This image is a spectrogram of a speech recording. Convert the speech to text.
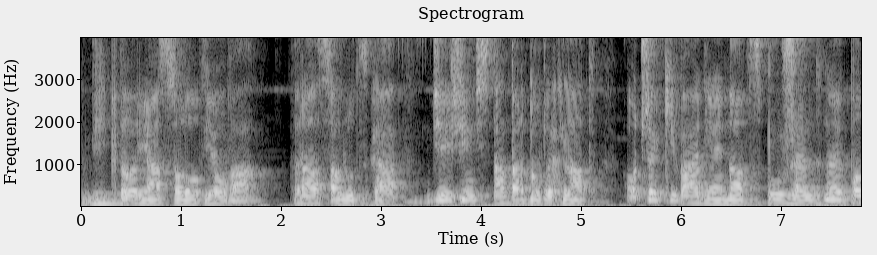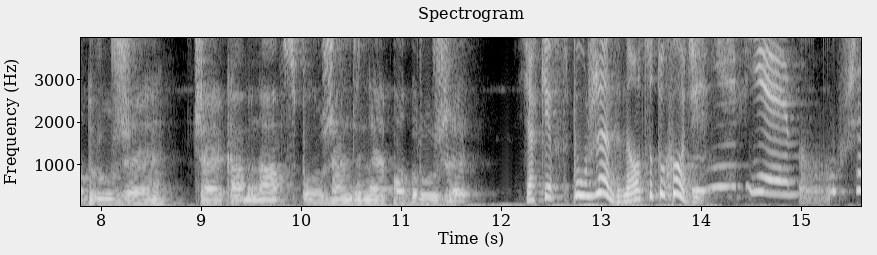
Wiktoria Solowiowa. Rasa ludzka. 10 standardowych lat. Oczekiwanie na współrzędne podróże. Czekam na współrzędne podróże. Jakie współrzędne, o co tu chodzi? Nie wiem, muszę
